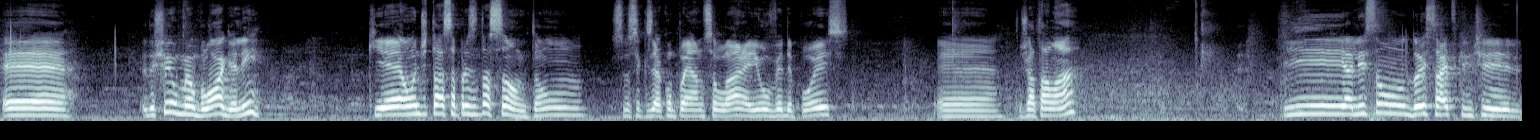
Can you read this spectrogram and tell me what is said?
É... Eu deixei o meu blog ali, que é onde está essa apresentação. Então, se você quiser acompanhar no celular aí ou ver depois, é, já está lá. E ali são dois sites que a gente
